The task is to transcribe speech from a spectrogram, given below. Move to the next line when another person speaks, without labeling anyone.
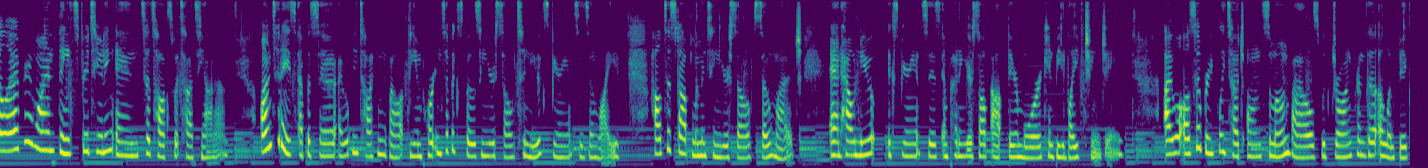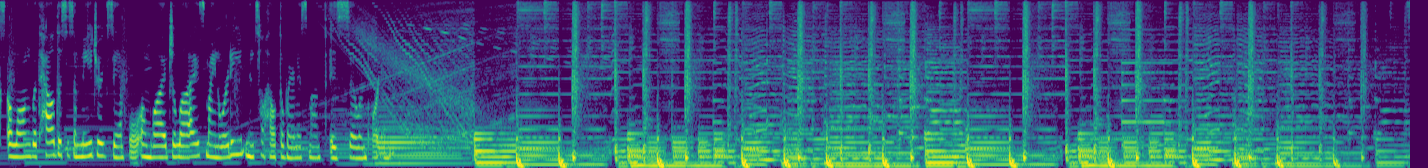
Hello, everyone. Thanks for tuning in to Talks with Tatiana. On today's episode, I will be talking about the importance of exposing yourself to new experiences in life, how to stop limiting yourself so much, and how new experiences and putting yourself out there more can be life changing. I will also briefly touch on Simone Biles withdrawing from the Olympics, along with how this is a major example on why July's Minority Mental Health Awareness Month is so important.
